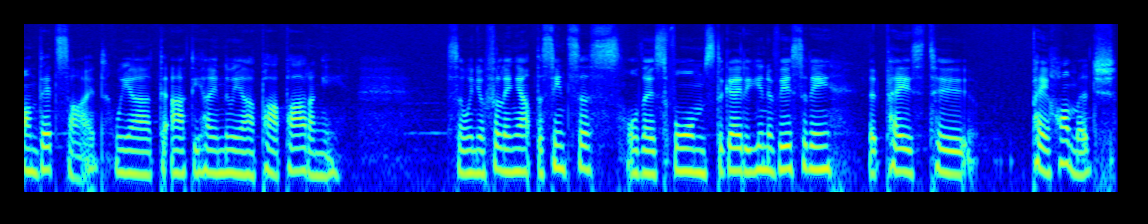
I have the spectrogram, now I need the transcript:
On that side, we are Te Āti Nui a Pāpārangi. So when you're filling out the census or those forms to go to university, it pays to pay homage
